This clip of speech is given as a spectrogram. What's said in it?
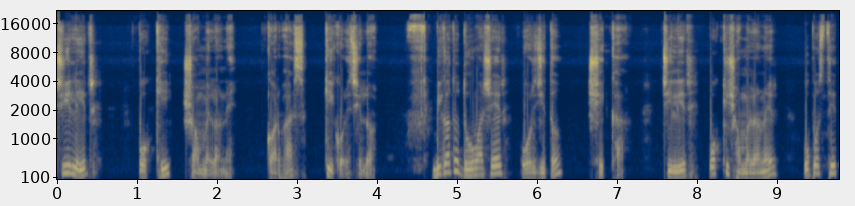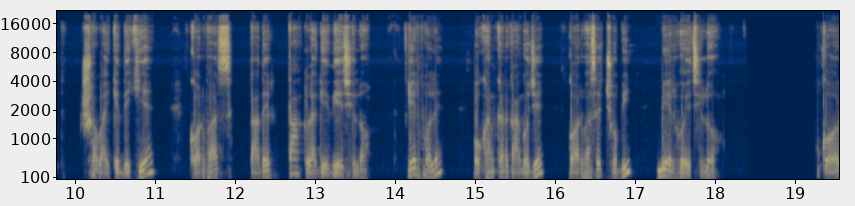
চিলির পক্ষী সম্মেলনে করভাস কি করেছিল? বিগত দু মাসের অর্জিত শিক্ষা। চিলির পক্ষী সম্মেলনের উপস্থিত সবাইকে দেখিয়ে করভাস তাদের তাক লাগিয়ে দিয়েছিল। এর ফলে ওখানকার কাগজে করভাসের ছবি বের হয়েছিল। কর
